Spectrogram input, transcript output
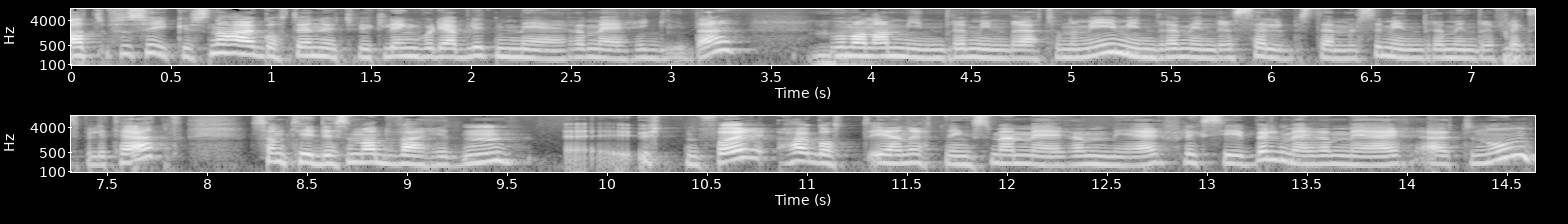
At for Sykehusene har gått i en utvikling hvor de har blitt mer og mer rigide. Hvor man har mindre og mindre autonomi, mindre og mindre selvbestemmelse, mindre og mindre fleksibilitet. Samtidig som at verden eh, utenfor har gått i en retning som er mer og mer fleksibel, mer og mer autonom.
